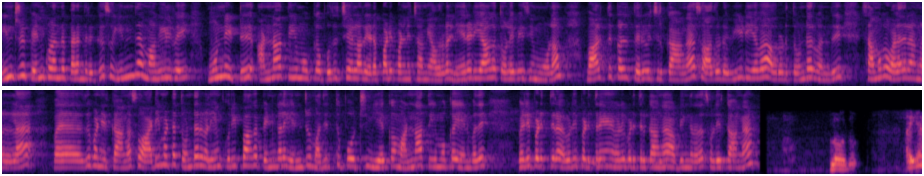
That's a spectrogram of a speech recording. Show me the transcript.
இன்று பெண் குழந்தை பிறந்திருக்கு. ஸோ இந்த மகிழ்வை முன்னிட்டு அதிமுக பொதுச் செயலாளர் எடப்பாடி பழனிசாமி அவர்கள் நேரடியாக தொலைபேசி மூலம் வாழ்த்துக்கள் தெரிவிச்சிருக்காங்க. ஸோ அதோட வீடியோவை அவரோட தொண்டர் வந்து சமூக வலைதளங்களில் வ- இது பண்ணியிருக்காங்க ஸோ அடிமட்ட தொண்டர்களையும் குறிப்பாக பெண்களை என்று மதித்து போற்றும் இயக்கம் அண்ணா திமுக என்பதை வெளிப்படுத்துகிற வெளிப்படுத்துகிறேன் வெளிப்படுத்தியிருக்காங்க அப்படிங்கிறத சொல்லியிருக்காங்க ஹலோ ஐயா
